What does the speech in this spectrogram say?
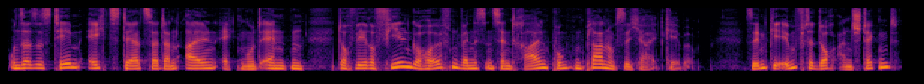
Unser System ächzt derzeit an allen Ecken und Enden, doch wäre vielen geholfen, wenn es in zentralen Punkten Planungssicherheit gäbe. Sind Geimpfte doch ansteckend?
